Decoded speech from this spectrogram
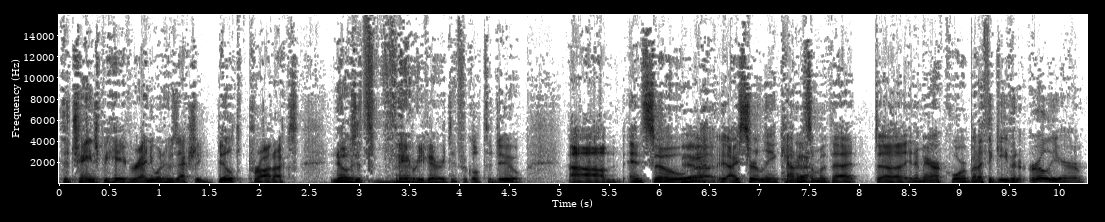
to change behavior, anyone who's actually built products knows it's very, very difficult to do. Um, and so yeah. uh, I certainly encountered yeah. some of that uh, in AmeriCorps, but I think even earlier,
